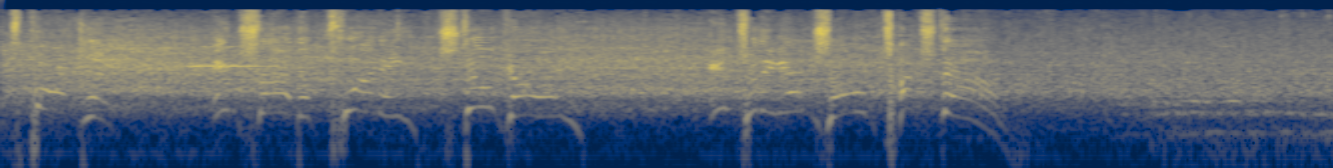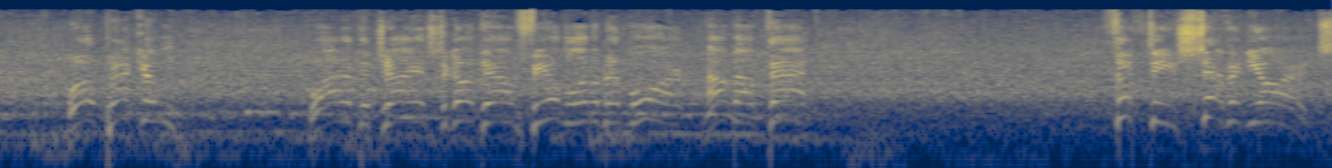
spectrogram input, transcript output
It's Well, Beckham wanted the Giants to go downfield a little bit more. How about that? 57 yards.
